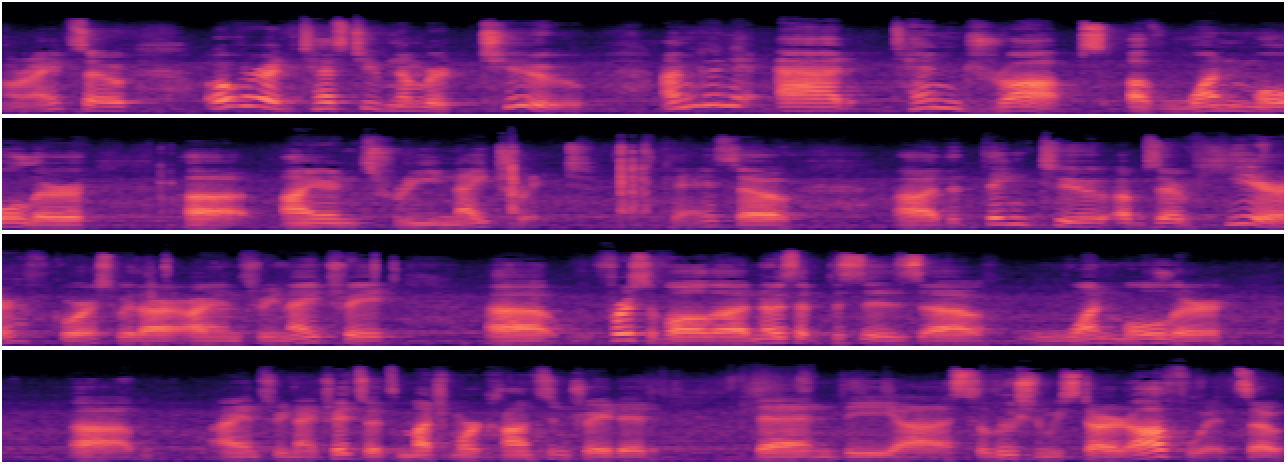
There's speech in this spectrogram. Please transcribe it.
All right, so over at test tube number two, I'm going to add 10 drops of one molar uh, iron 3 nitrate. Okay, so uh, the thing to observe here, of course, with our iron 3 nitrate, uh, first of all, uh, notice that this is uh, one molar um, iron 3 nitrate, so it's much more concentrated than the solution we started off with. So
